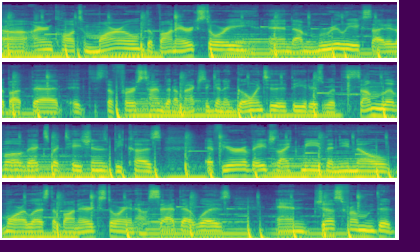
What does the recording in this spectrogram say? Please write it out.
uh, Iron Claw tomorrow, the Von Erich story, and I'm really excited about that. It's the first time that I'm actually going to go into the theaters with some level of expectations because if you're of age like me, then you know more or less the Von Erich story and how sad that was. And just from the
